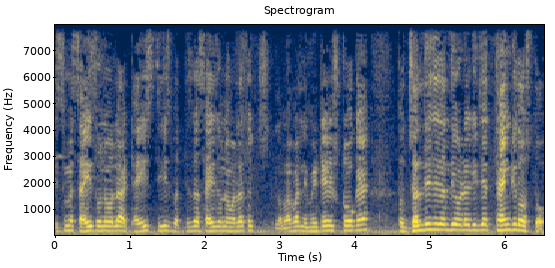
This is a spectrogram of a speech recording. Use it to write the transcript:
इसमें साइज़ होने वाला है अट्ठाईस, तीस, बत्तीस का साइज़ होने वाला है। तो हमारे पास लिमिटेड स्टॉक है। तो जल्दी से जल्दी ऑर्डर कीजिए। थैंक यू दोस्तों।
